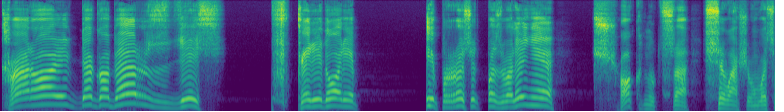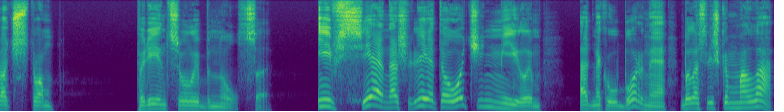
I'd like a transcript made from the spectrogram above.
«Король де Гобер здесь, в коридоре, и просит позволения чокнуться с вашим высочеством». Принц улыбнулся, и все нашли это очень милым, однако уборная была слишком мала,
